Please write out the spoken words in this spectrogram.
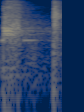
Bye.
